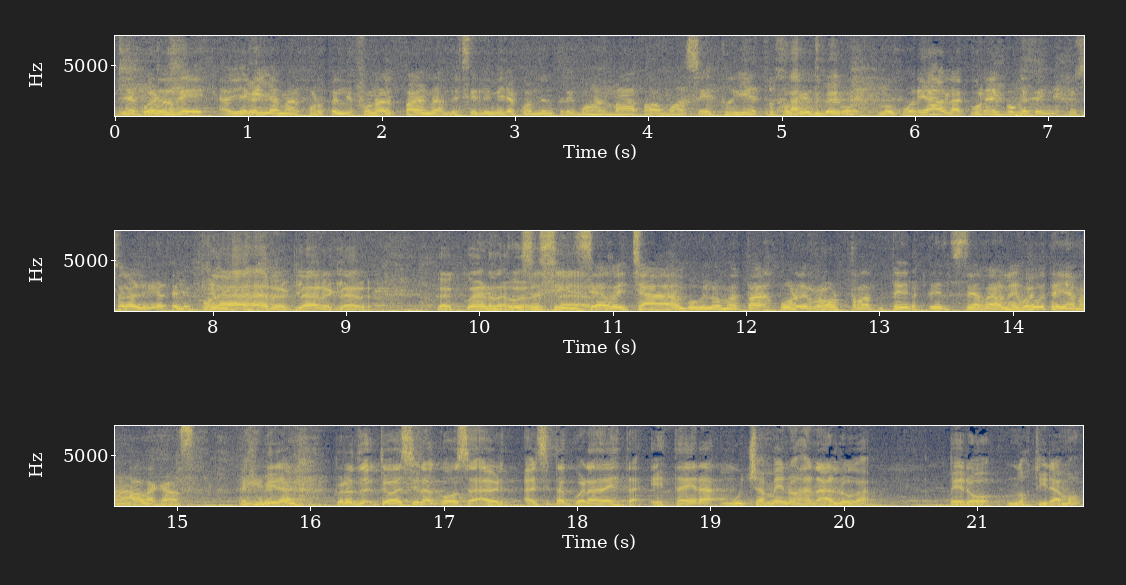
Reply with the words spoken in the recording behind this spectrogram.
que- me acuerdo que había que llamar por teléfono al pana, decirle, mira, cuando entremos al mapa vamos a hacer esto y esto, porque luego no podías hablar con él porque tenías que usar la línea telefónica. Claro, claro, claro. ¿Te acuerdas? Entonces, si se arrechaban porque lo matabas por error, te, cerraban el juego y te llamaban a la casa. Mira, pero te, voy a decir una cosa, a ver, a ver si te acuerdas de esta. Esta era mucha menos análoga, pero nos tiramos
